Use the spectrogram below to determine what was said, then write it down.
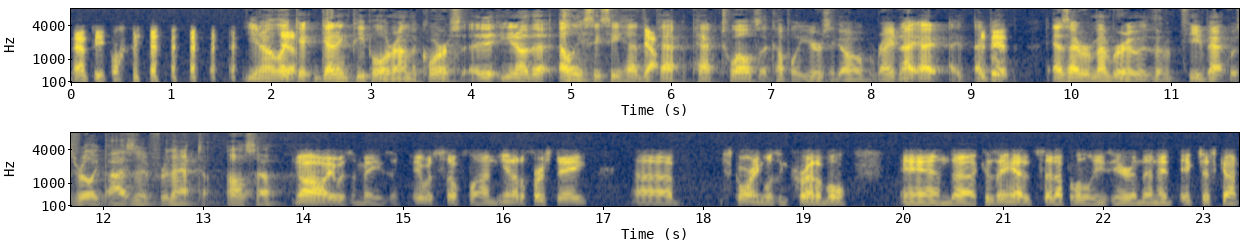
and people. you know, like yeah. getting people around the course. Uh, you know, the LACC had the yeah. Pac-12s a couple years ago, right? And I I, I, I it did as I remember, it was, the feedback was really positive for that also. No, it was amazing. It was so fun. You know, the first day, uh, scoring was incredible, and because uh, they had it set up a little easier, and then it, it just got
